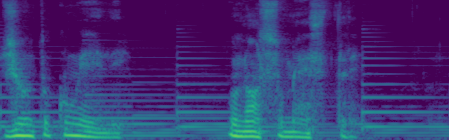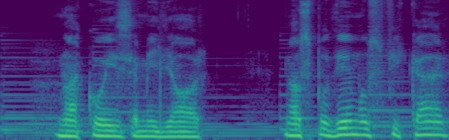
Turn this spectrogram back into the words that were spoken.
junto com Ele, o nosso Mestre há coisa melhor. Nós podemos ficar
